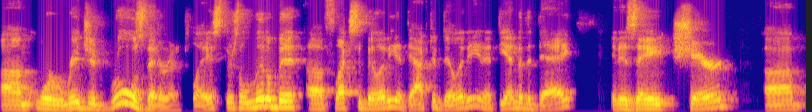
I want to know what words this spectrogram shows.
um, or rigid rules that are in place. There's a little bit of flexibility, adaptability. And at the end of the day, it is a shared um,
